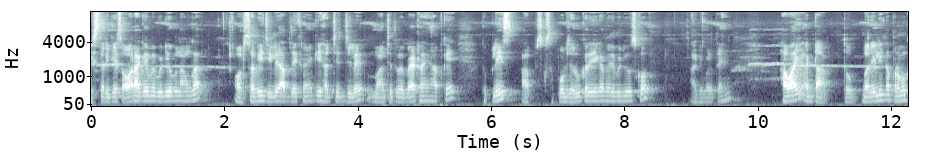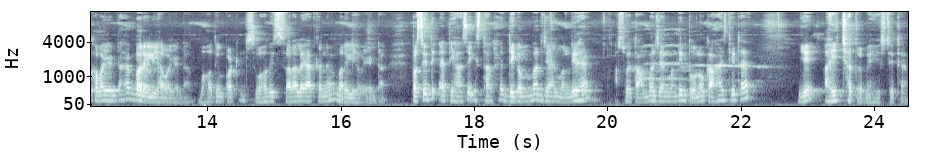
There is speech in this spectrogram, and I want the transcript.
इस तरीके से और आगे मैं वीडियो बनाऊँगा। और सभी ज़िले आप देख रहे हैं कि हर चीज़ ज़िले मानचित्र में बैठ रहे हैं आपके तो प्लीज़ आप सपोर्ट ज़रूर करिएगा मेरे वीडियोज़ को। आगे बढ़ते हैं। हवाई अड्डा तो बरेली का प्रमुख हवाई अड्डा है बरेली हवाई अड्डा। बहुत इंपॉर्टेंट बहुत ही सरल है याद करने में, बरेली हवाई अड्डा। प्रसिद्ध ऐतिहासिक स्थल है दिगंबर जैन मंदिर है श्वेतांबर जैन मंदिर दोनों कहाँ स्थित है? ये अही अहिछत्र में ही स्थित है।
